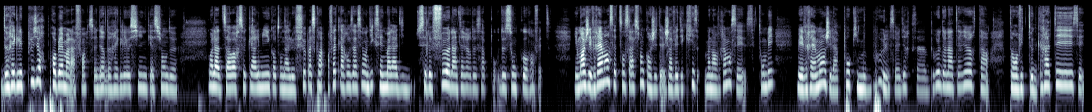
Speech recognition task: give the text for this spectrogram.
de régler plusieurs problèmes à la fois. C'est-à-dire de régler aussi une question de, voilà, de savoir se calmer quand on a le feu. Parce qu'en fait, la rosacée, on dit que c'est une maladie, c'est le feu à l'intérieur de sa peau, de son corps, en fait. Et moi, j'ai vraiment cette sensation quand j'avais des crises. Maintenant, vraiment, c'est tombé mais vraiment j'ai la peau qui me brûle. Ça veut dire que ça brûle de l'intérieur, tu as, envie de te gratter, c'est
